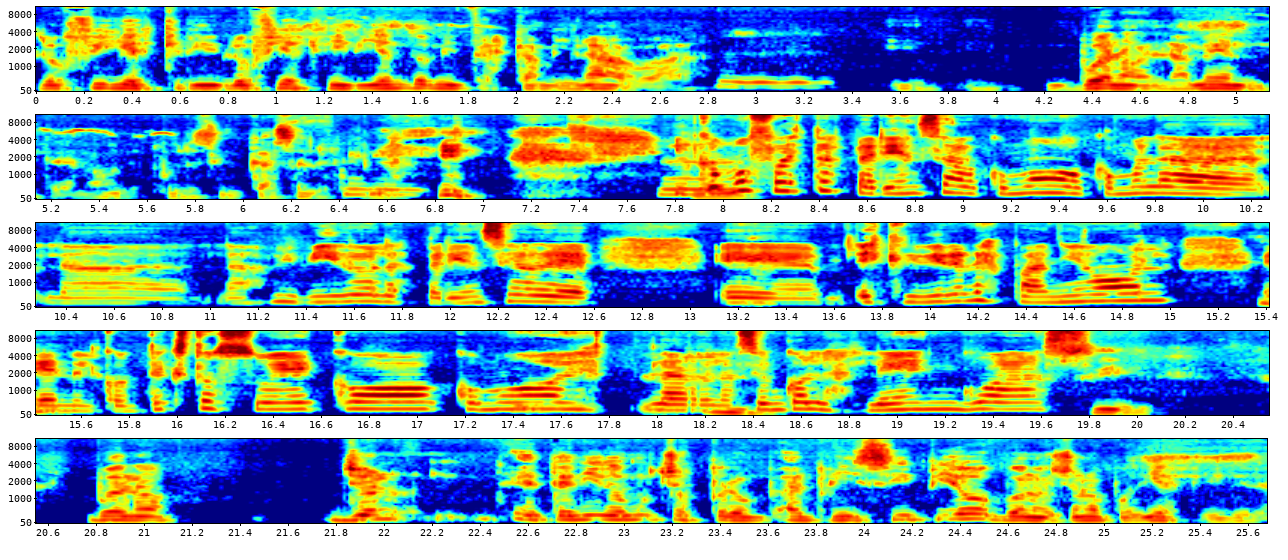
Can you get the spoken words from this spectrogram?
lo, fui lo fui escribiendo mientras caminaba. y, bueno, en la mente, ¿no? Después en casa lo escribí. ¿Y cómo fue esta experiencia o cómo, cómo la, la, has vivido, la experiencia de eh, escribir en español, en mm. el contexto sueco? ¿Cómo es la relación con las lenguas? Sí, bueno, yo he tenido muchos, al principio, bueno, yo no podía escribir.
